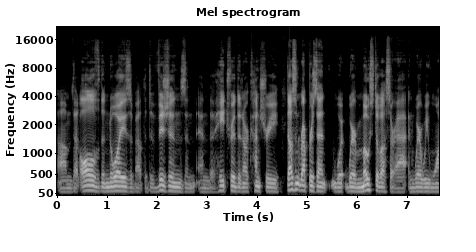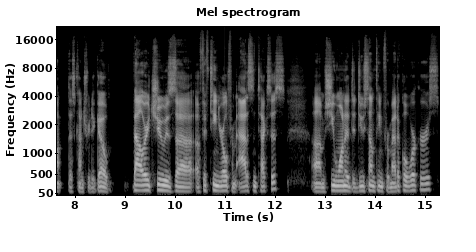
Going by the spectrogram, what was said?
Um, that all of the noise about the divisions and, and the hatred in our country doesn't represent wh- where most of us are at and where we want this country to go. Valerie Chu is uh, a 15 year old from Addison, Texas. Um, she wanted to do something for medical workers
